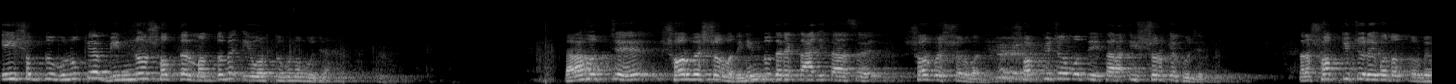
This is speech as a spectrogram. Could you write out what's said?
এই শব্দগুলোকে ভিন্ন শব্দের মাধ্যমে এই অর্থগুলো বোঝায়। তারা হচ্ছে সর্বেশ্বরবাদী। হিন্দুদের একটা আকিতা আছে, সর্বেশ্বরবাদী। সবকিছুর মধ্যেই তারা ঈশ্বরকে খুঁজে। তারা সবকিছুর ইবাদত করবে।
